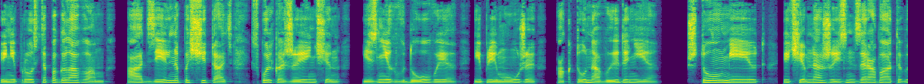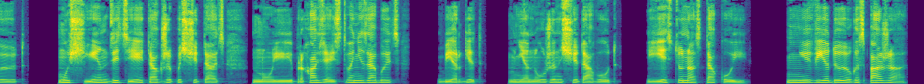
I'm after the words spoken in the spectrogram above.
и не просто по головам, а отдельно посчитать, сколько женщин, из них вдовые и при муже, а кто на выданье, что умеют и чем на жизнь зарабатывают. Мужчин, детей также посчитать, ну и про хозяйство не забыть. Бергет, мне нужен счетовод. Есть у нас такой? Не ведаю, госпожа.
